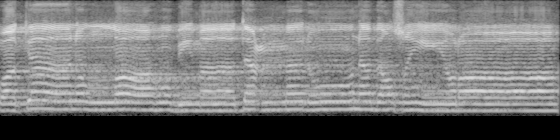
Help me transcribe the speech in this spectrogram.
وكان الله بما تعملون بصيراً.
